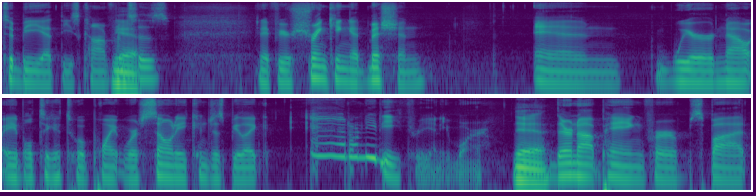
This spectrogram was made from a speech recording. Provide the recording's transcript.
to be at these conferences. Yeah. And if you're shrinking admission, and we're now able to get to a point where Sony can just be like, eh, I don't need E3 anymore. yeah They're not paying for spot.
